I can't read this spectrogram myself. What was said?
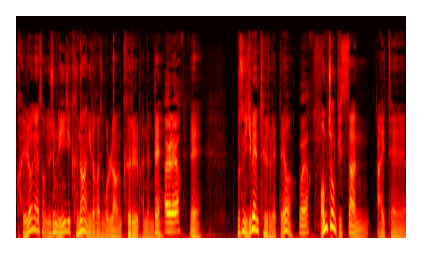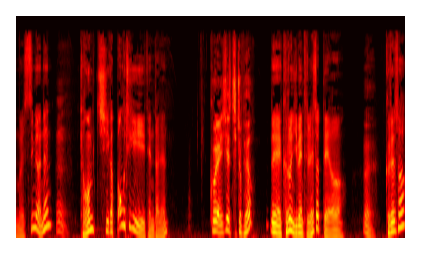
관련해서 요즘 리니지 근황 이래가지고 올라온 글을 봤는데. 아, 그래요? 예. 무슨 이벤트를 했대요. 뭐야? 엄청 비싼 아이템을 쓰면은 음. 경험치가 뻥튀기 된다는. 그걸 NC에서 직접 해요? 네, 그런 이벤트를 했었대요. 네. 그래서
